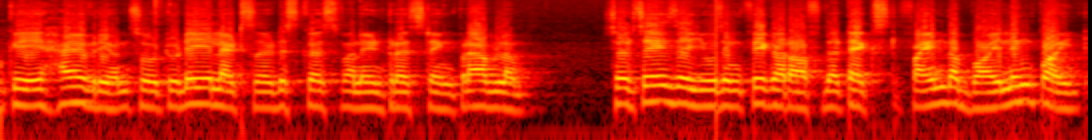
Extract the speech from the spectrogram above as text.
Okay, hi everyone. So today let's uh, discuss one interesting problem. So it says uh, using figure of the text, find the boiling point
